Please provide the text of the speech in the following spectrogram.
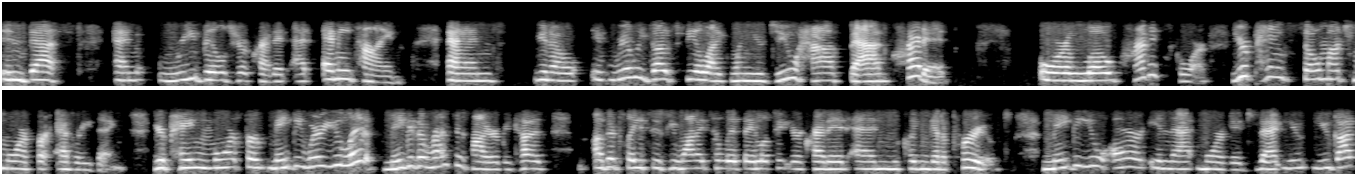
invest and rebuild your credit at any time. And, you know, it really does feel like when you do have bad credit, or low credit score. You're paying so much more for everything. You're paying more for maybe where you live. Maybe the rent is higher because other places you wanted to live, they looked at your credit and you couldn't get approved. Maybe you are in that mortgage that you you got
